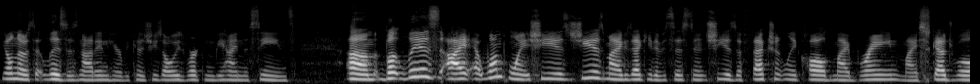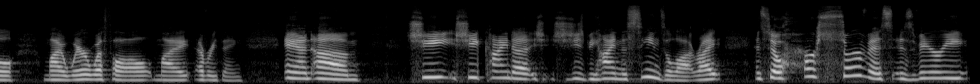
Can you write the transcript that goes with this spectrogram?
you'll notice that Liz is not in here because she's always working behind the scenes. Um, but Liz, I, at one point, she is, she is my executive assistant. She is affectionately called my brain, my schedule, my wherewithal, my everything. And um, she, she kind of, she's behind the scenes a lot, right? And so her service is very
